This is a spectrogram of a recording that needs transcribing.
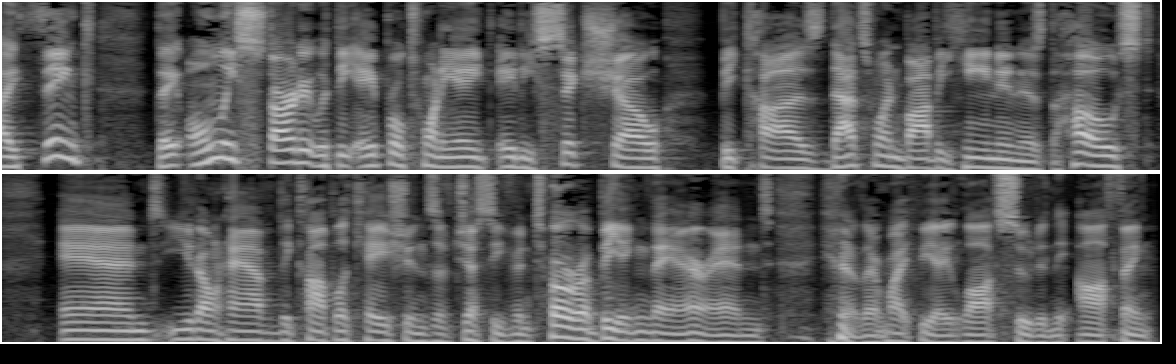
I think they only started with the April 28, 86 show because that's when Bobby Heenan is the host and you don't have the complications of Jesse Ventura being there, and you know there might be a lawsuit in the offing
